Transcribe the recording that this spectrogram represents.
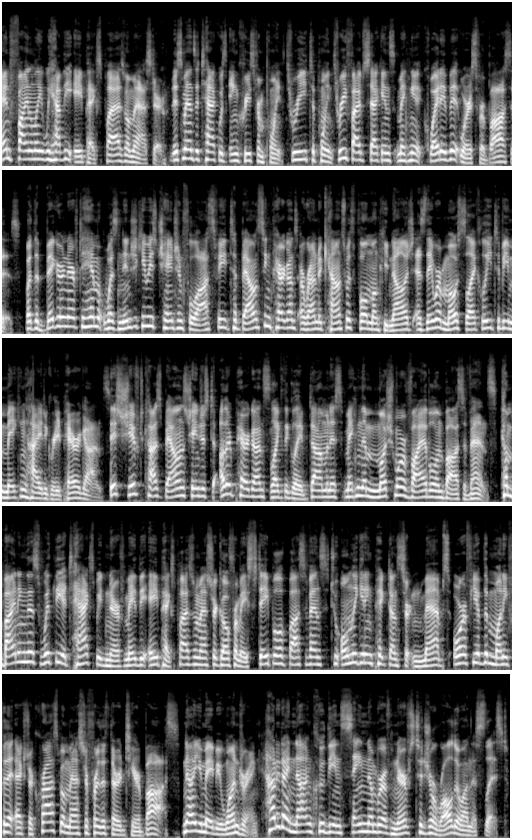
And finally, we have the Apex Plasma Master. This man's attack was increased from 0.3 to 0.35 seconds, making it quite a bit worse for bosses. But the bigger nerf to him was Ninja Kiwi's change in philosophy to balancing Paragons around accounts with full monkey knowledge as they were most likely to be making high degree Paragons. This shift caused balance changes to other Paragons like the Glaive Dominus, making them much more viable in boss events. Combining this with the attack speed nerf made the Apex Plasma Master go from a staple of boss events to only getting picked on certain maps, or if you have the money for that extra Crossbow Master for the third tier boss. Now you may be wondering, how did I not include the insane number of nerfs to Geraldo on this list?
